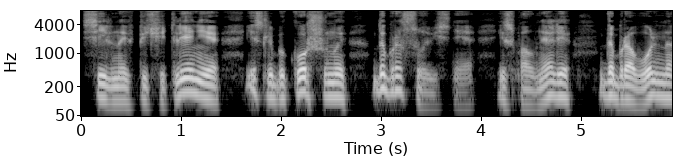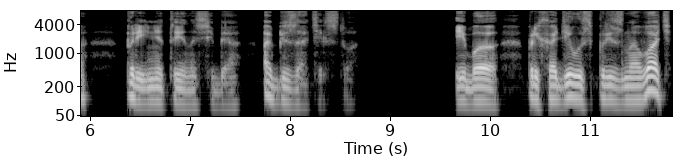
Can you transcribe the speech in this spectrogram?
сильное впечатление, если бы коршуны добросовестнее исполняли добровольно принятые на себя обязательства. Ибо приходилось признавать,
